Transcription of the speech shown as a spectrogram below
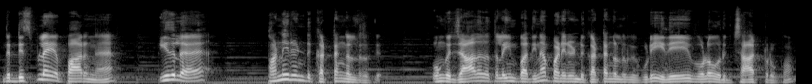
இந்த டிஸ்பிளேயை பாருங்கள் இதில் பன்னிரெண்டு கட்டங்கள் இருக்குது உங்கள் ஜாதகத்துலையும் பார்த்தீங்கன்னா பன்னிரெண்டு கட்டங்கள் இருக்கக்கூடிய இதே போல் ஒரு சார்ட் இருக்கும்.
